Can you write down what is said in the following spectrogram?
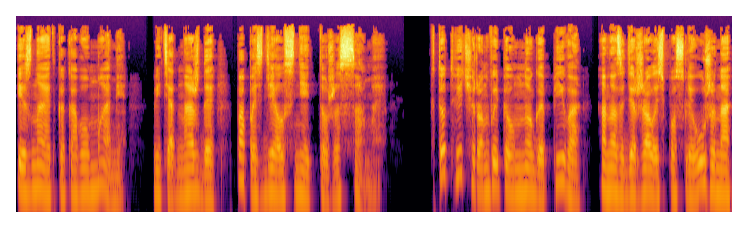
И знает, каково маме, ведь однажды папа сделал с ней то же самое. В тот вечер он выпил много пива, она задержалась после ужина,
